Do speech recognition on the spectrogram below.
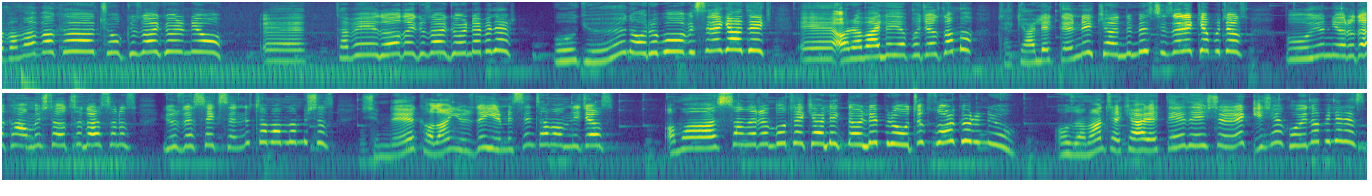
arabama bakın. Çok güzel görünüyor. Ee, tabii daha da güzel görünebilir. Bugün araba ofisine geldik. Ee, arabayla yapacağız ama tekerleklerini kendimiz çizerek yapacağız. Bu oyun yarıda kalmıştı hatırlarsanız. %80'ini tamamlamışız. Şimdi kalan %20'sini tamamlayacağız. Ama sanırım bu tekerleklerle birazcık zor görünüyor. O zaman tekerlekleri değiştirerek işe koyulabiliriz.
